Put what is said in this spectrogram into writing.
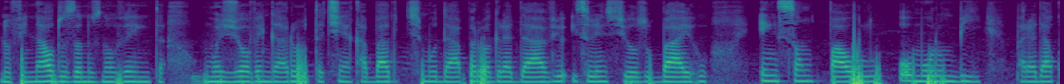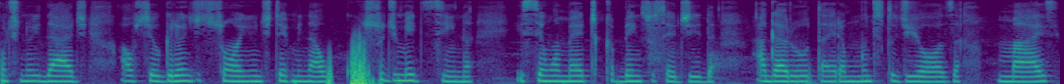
No final dos anos 90, uma jovem garota tinha acabado de se mudar para o agradável e silencioso bairro em São Paulo, o Morumbi, para dar continuidade ao seu grande sonho de terminar o curso de medicina e ser uma médica bem-sucedida. A garota era muito estudiosa, mas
